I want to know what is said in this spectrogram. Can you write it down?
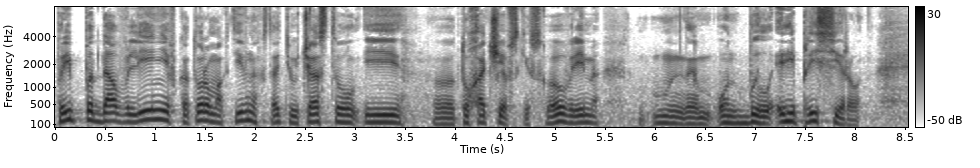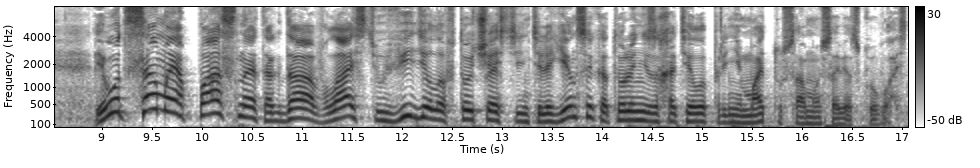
при подавлении, в котором активно, кстати, участвовал и э, Тухачевский. В свое время он был репрессирован. И вот самое опасное тогда власть увидела в той части интеллигенции, которая не захотела принимать ту самую советскую власть.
